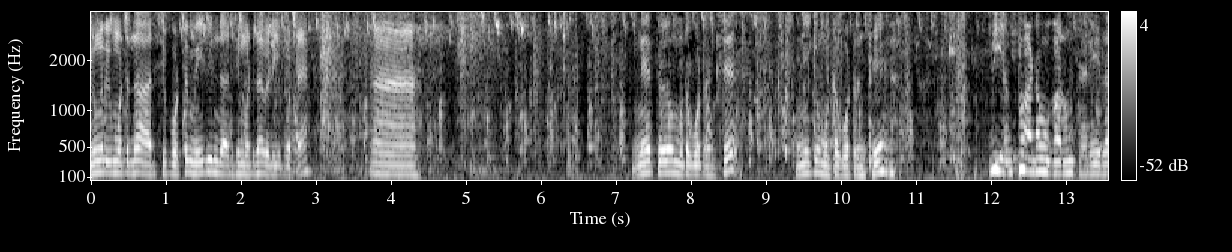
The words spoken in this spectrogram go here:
இவங்களுக்கு மட்டும்தான் அரிசி போட்டு மீதி இந்த அரிசி மட்டும்தான் வெளியே போட்டேன். நேற்று முட்டை போட்டிருந்துச்சு. இன்றைக்கும் முட்டை போட்டிருந்துச்சு. இது எப்போ அடம் உட்காரும்னு தெரியல.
